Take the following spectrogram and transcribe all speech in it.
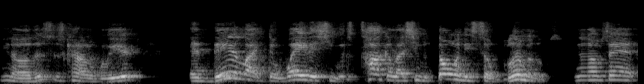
you know, this is kind of weird. And then like the way that she was talking, like she was throwing these subliminals. You know what I'm saying?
